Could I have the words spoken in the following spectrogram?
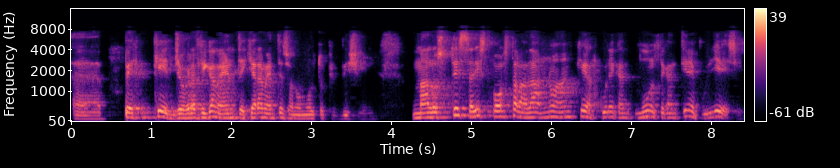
eh, perché geograficamente chiaramente sono molto più vicini. Ma la stessa risposta la danno anche alcune molte cantine pugliesi,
